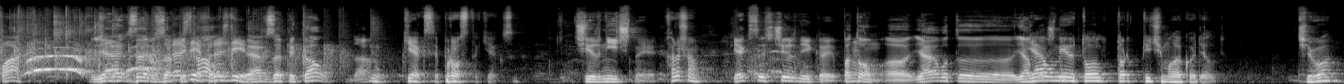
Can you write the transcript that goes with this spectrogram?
Факт. Я их за- Подожди, запекал. подожди. Я их запекал. Да. Ну, кексы, просто кексы. Черничные. Хорошо. Кексы с черникой. Потом, э, я вот... э, Я яблочный- умею тол- торт птичье молоко делать. Чего?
